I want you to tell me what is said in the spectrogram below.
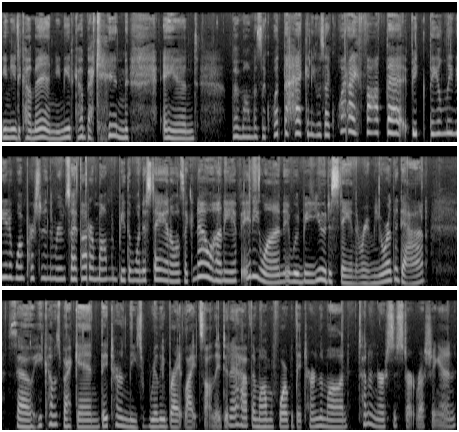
You need to come in. You need to come back in. And my mom was like, "What the heck?" And he was like, "What? I thought that be- they only needed one person in the room, so I thought our mom would be the one to stay." And I was like, "No, honey. If anyone, it would be you to stay in the room. You're the dad." So he comes back in. They turn these really bright lights on. They didn't have them on before, but they turned them on. A ton of nurses start rushing in.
